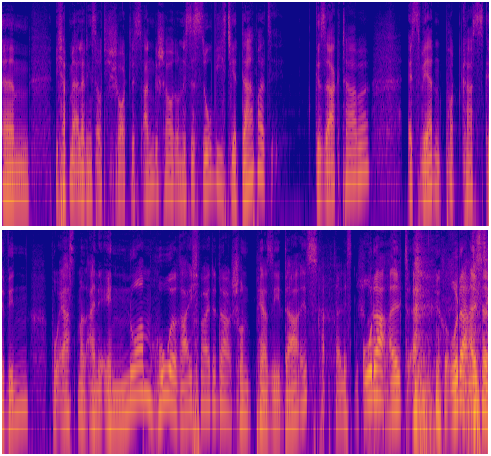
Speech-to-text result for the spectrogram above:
Ähm, ich habe mir allerdings auch die Shortlist angeschaut und es ist so, wie ich es dir damals gesagt habe es werden Podcasts gewinnen, wo erstmal eine enorm hohe Reichweite da schon per se da ist. Kapitalisten oder, alt, oder, alter,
